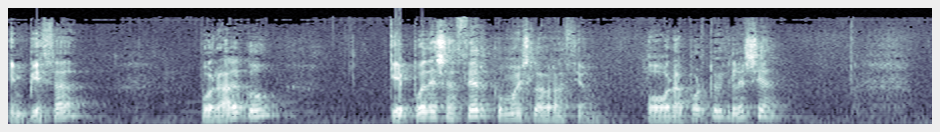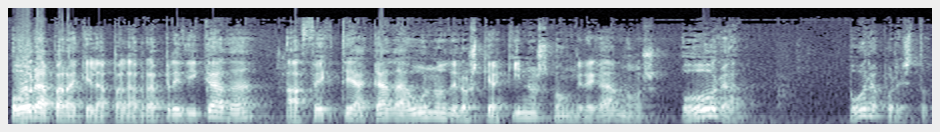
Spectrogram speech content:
Empieza por algo que puedes hacer como es la oración. Ora por tu iglesia. Ora para que la palabra predicada afecte a cada uno de los que aquí nos congregamos. Ora. Ora por esto.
